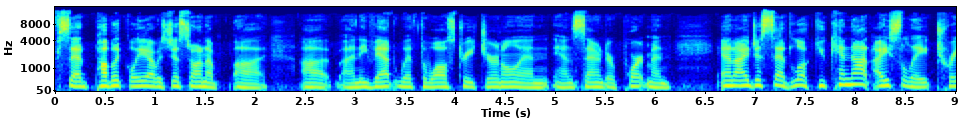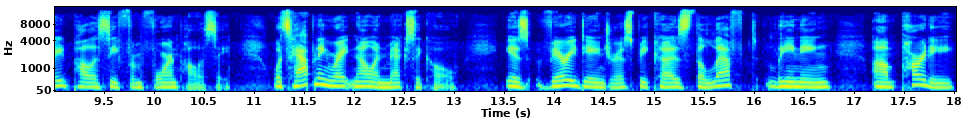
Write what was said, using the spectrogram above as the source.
said publicly, I was just on a uh, uh, an event with the Wall Street Journal and and Senator Portman, and I just said, look, you cannot isolate trade policy from foreign policy. What's happening right now in Mexico is very dangerous because the left leaning um, party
